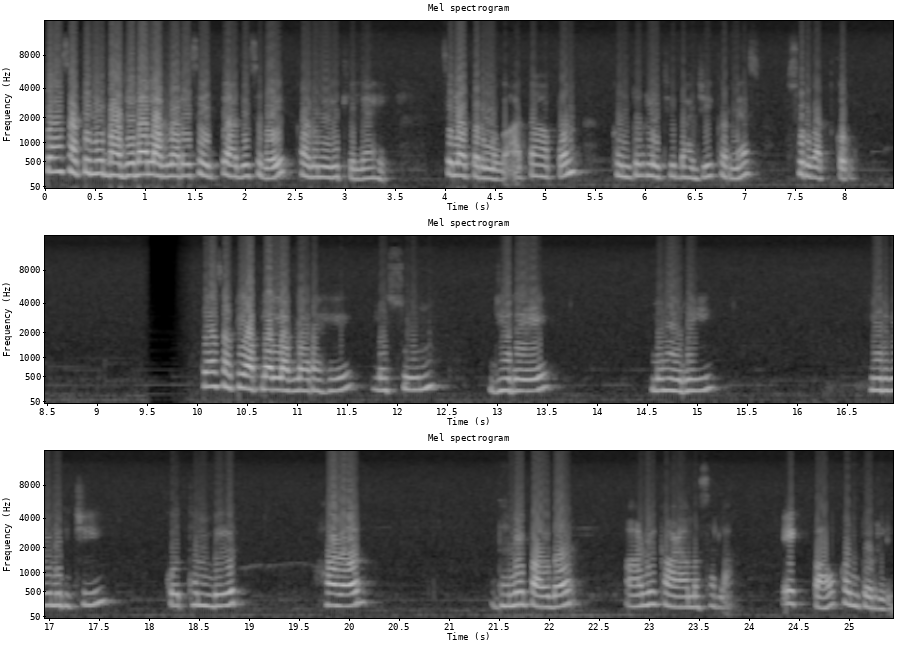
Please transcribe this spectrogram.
त्यासाठी मी भाजीला लागणारे साहित्य आधी सगळे काढून घेतलेले आहे. चला तर मग आता आपण कंटुरलेची भाजी करण्यास सुरुवात करू. त्यासाठी आपल्याला लागणार आहे लसूण जिरे मोहरी हिरवी मिरची कोथिंबीर हळद धने पावडर आणि काळा मसाला. एक पाव कंटोरली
